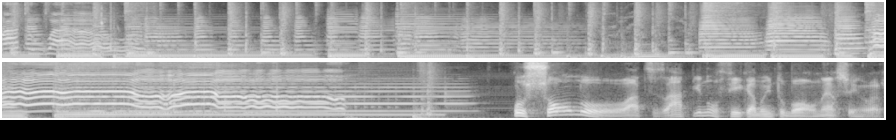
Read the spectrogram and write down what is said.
atual O som no WhatsApp não fica muito bom, né, senhor?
